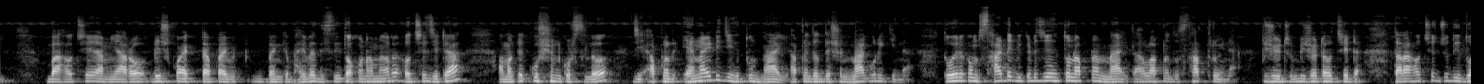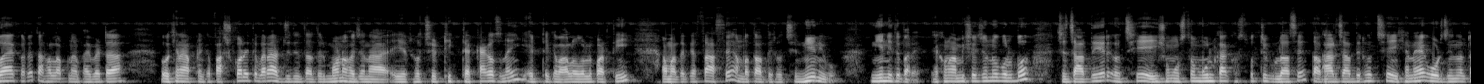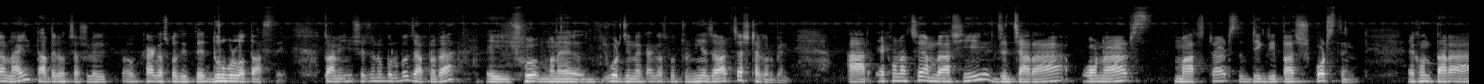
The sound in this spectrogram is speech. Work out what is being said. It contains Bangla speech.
বা হচ্ছে আমি আরও বেশ কয়েকটা প্রাইভেট ব্যাংকে ভাইবা দিছি, তখন আমার হচ্ছে যেটা আমাকে কোশ্চেন করছিল যে আপনার এনআইডি যেহেতু নাই, আপনি তো দেশের নাগরিকই না, তো এরকম সার্টিফিকেট যেহেতু আপনার নাই, তাহলে আপনি তো ছাত্রই না। বিষয়টা বিষয়টা হচ্ছে এটা। তারা হচ্ছে যদি দয়া করে তাহলে আপনার ভাইবাটা ওইখানে আপনাকে পাস করাইতে পারে। আর যদি তাদের মনে হয় যে না, এর হচ্ছে ঠিকঠাক কাগজ নাই, এর থেকে ভালো ভালো প্রার্থী আমাদের কাছে আছে, আমরা তাদের হচ্ছে নিয়ে নিব, নিয়ে নিতে পারে। এখন আমি সেই জন্য বলব যে যাদের হচ্ছে এই সমস্ত মূল কাগজপত্রগুলো আছে আর যাদের হচ্ছে এখানে অরিজিনালটা নাই, তাদের হচ্ছে আসলে কাগজপত্রিতে দুর্বলতা আছে। তো আমি সেজন্য বলব যে আপনারা এই মানে অরিজিনাল কাগজপত্র নিয়ে যাওয়ার চেষ্টা করবেন। আর এখন আছে আমরা আসি যে যারা অনার্স মাস্টার্স ডিগ্রি পাস করছেন। এখন তারা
